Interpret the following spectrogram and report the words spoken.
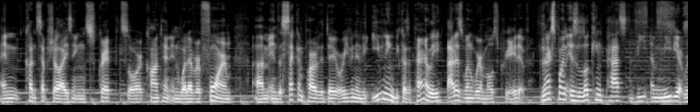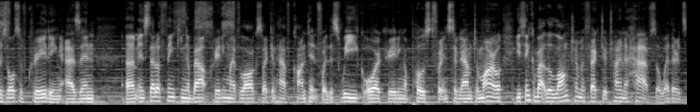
and conceptualizing scripts or content in whatever form um, in the second part of the day or even in the evening because apparently that is when we're most creative. The next point is looking past the immediate results of creating as in um, instead of thinking about creating my vlog so I can have content for this week or creating a post for Instagram tomorrow, you think about the long-term effect you're trying to have. So whether it's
